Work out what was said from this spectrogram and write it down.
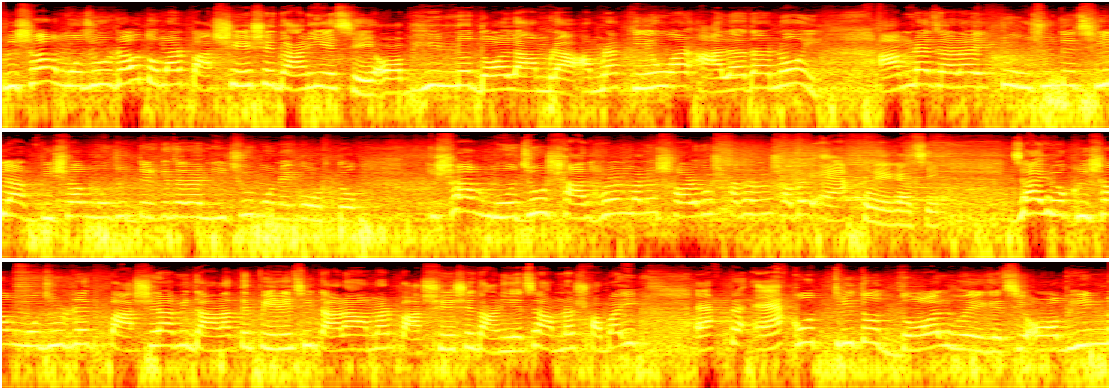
কৃষক মজুররাও তোমার পাশে এসে দাঁড়িয়েছে। অভিন্ন দল আমরা। আমরা কেউ আর আলাদা নই। আমরা যারা একটু উঁচুতে ছিলাম, কৃষক মজুরদেরকে যারা নিচু মনে করতো কৃষক মজুর, সাধারণ মানুষ, সর্বসাধারণ সবাই এক হয়ে গেছে। যাই হোক, কৃষক মজুরের পাশে আমি দাঁড়াতে পেরেছি, তারা আমার পাশে এসে দাঁড়িয়েছে। আমরা সবাই একটা একত্রিত দল হয়ে গেছি, অভিন্ন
